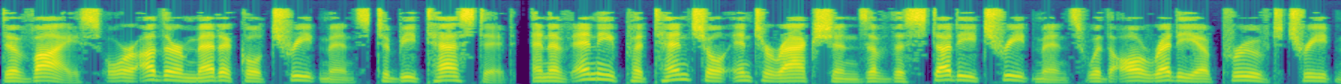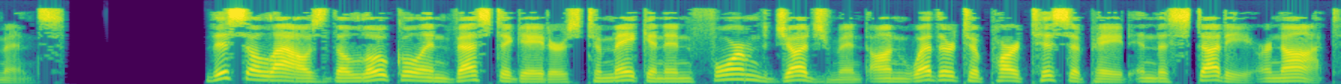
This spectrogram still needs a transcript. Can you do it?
device or other medical treatments to be tested, and of any potential interactions of the study treatments with already approved treatments. This allows the local investigators to make an informed judgment on whether to participate in the study or not.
